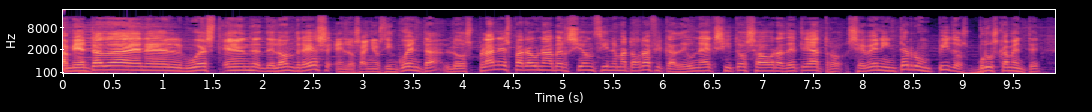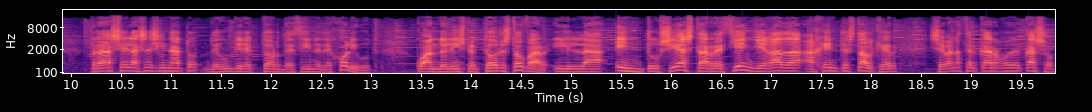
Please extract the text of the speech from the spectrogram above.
Ambientada en el West End de Londres en los años 50, los planes para una versión cinematográfica de una exitosa obra de teatro se ven interrumpidos bruscamente tras el asesinato de un director de cine de Hollywood, cuando el inspector Stoppard y la entusiasta recién llegada agente Stalker se van a hacer cargo del caso.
